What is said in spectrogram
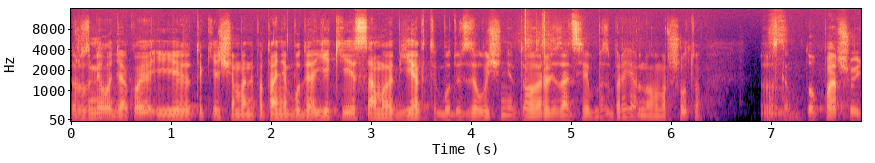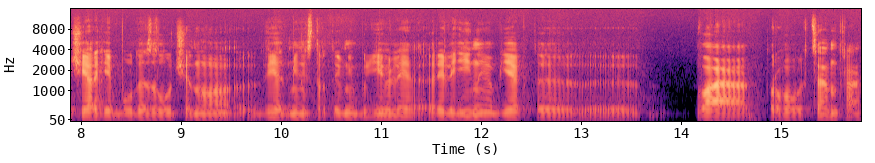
Зрозуміло, дякую. І таке ще в мене питання буде: які саме об'єкти будуть залучені до реалізації безбар'єрного маршруту? До першої черги буде залучено дві адміністративні будівлі, релігійний об'єкт, е, два торгових центра,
